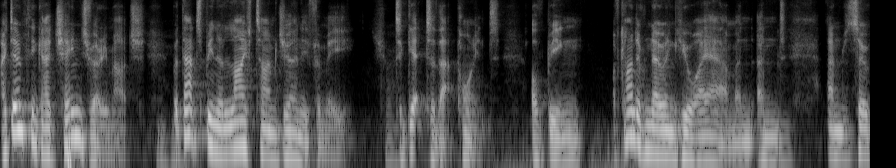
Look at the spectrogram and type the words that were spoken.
i don't think i change very much mm-hmm. but that's been a lifetime journey for me sure. to get to that point of being of kind of knowing who i am and and mm-hmm. and so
